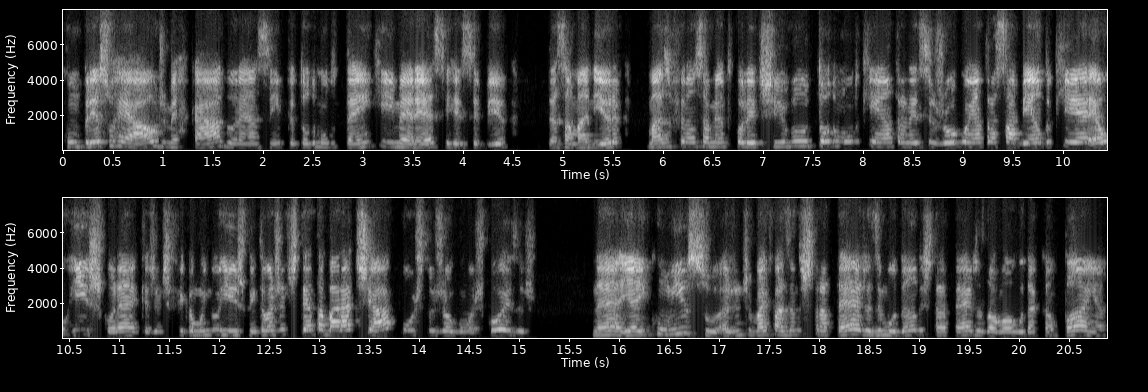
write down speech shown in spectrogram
com preço real de mercado, né? Assim, porque todo mundo tem que e merece receber dessa maneira. Mas o financiamento coletivo, todo mundo que entra nesse jogo entra sabendo que é, é o risco, né? Que a gente fica muito risco. Então a gente tenta baratear custos de algumas coisas né? E aí, com isso, a gente vai fazendo estratégias e mudando estratégias ao longo da campanha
